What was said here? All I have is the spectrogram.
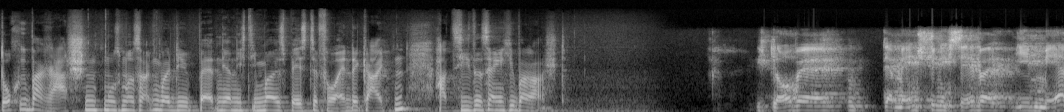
doch überraschend, muss man sagen, weil die beiden ja nicht immer als beste Freunde galten. Hat Sie das eigentlich überrascht? Ich glaube, der Mensch bin ich selber, je mehr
